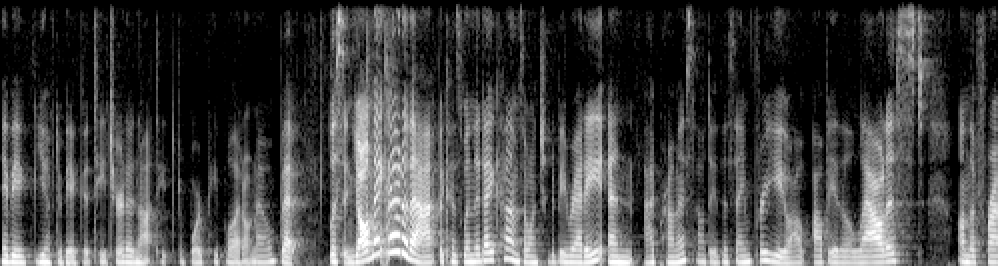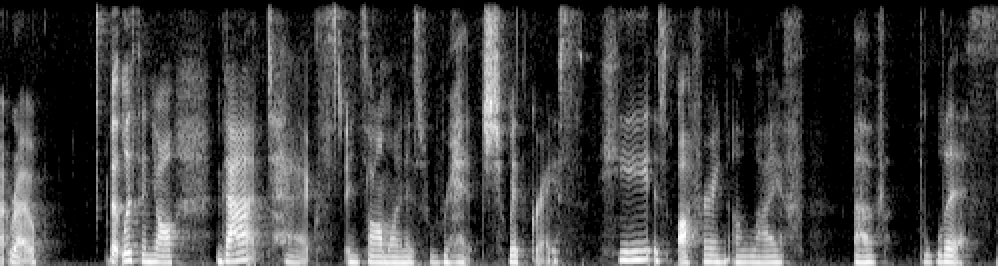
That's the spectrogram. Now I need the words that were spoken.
Maybe you have to be a good teacher to not teach to bored people. I don't know. But listen, y'all make note of that because when the day comes, I want you to be ready. And I promise I'll do the same for you. I'll, I'll be the loudest on the front row. But listen, y'all, that text in Psalm 1 is rich with grace. He is offering a life of bliss.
